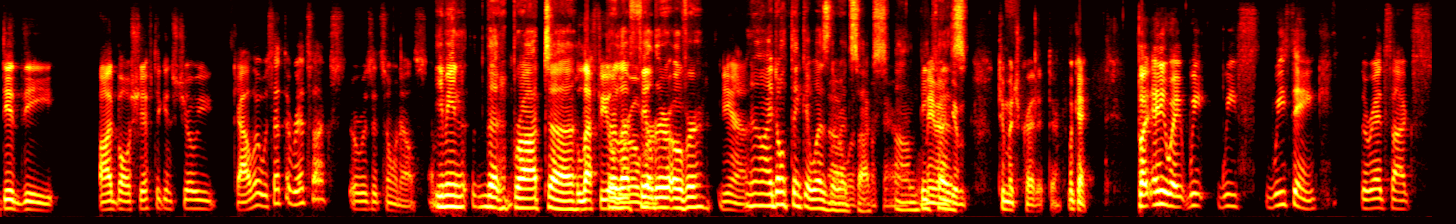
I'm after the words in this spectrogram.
did the oddball shift against Joey Gallo. Was that the Red Sox or was it someone else? I You mean that brought uh left fielder their left over. fielder over? Yeah. No, I don't think it was the Oh, it Red? Sox. Okay. Um, Well, I'm because too much credit there. Okay, but anyway, we we we think the Red Sox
